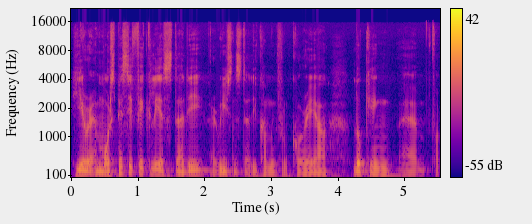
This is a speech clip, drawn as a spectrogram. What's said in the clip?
Here, more specifically, a study, a recent study coming from Korea, looking um, for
